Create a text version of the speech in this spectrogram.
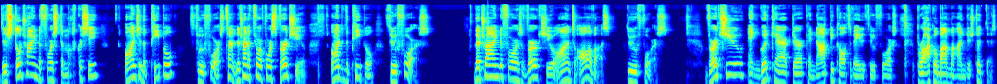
they're still trying to force democracy onto the people through force. They're trying to force virtue onto the people through force. They're trying to force virtue onto all of us through force. Virtue and good character cannot be cultivated through force. Barack Obama understood this,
